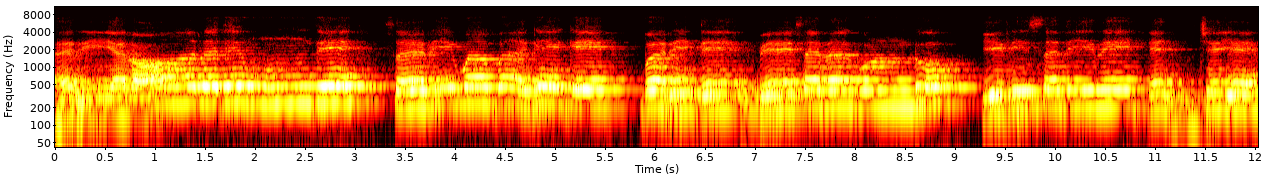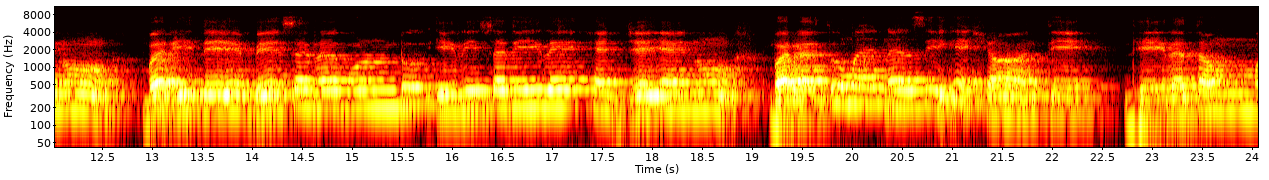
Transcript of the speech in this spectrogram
ಅರಿಯಲಾರದೆ ಮುಂದೆ ಸರಿವ ಬಗೆಗೆ ಬರಿದೆ ಬೇಸರಗೊಂಡು ಇರಿಸದಿರೆ ಹೆಜ್ಜೆಯನು? ಬರಿದೆ ಬೇಸರಗೊಂಡು ಇರಿಸದಿರೆ ಹೆಜ್ಜೆಯನು? ಬರದು ಮನಸ್ಸಿಗೆ ಶಾಂತಿ ಧೀರತಮ್ಮ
